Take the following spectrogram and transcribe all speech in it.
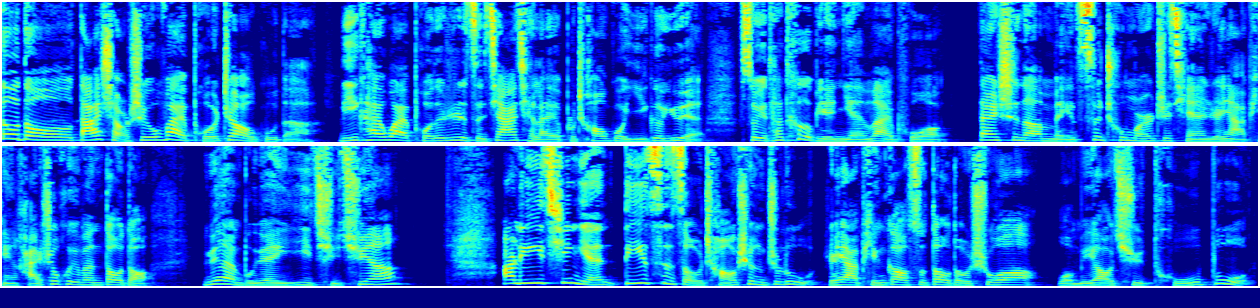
豆豆打小是由外婆照顾的，离开外婆的日子加起来也不超过一个月，所以他特别黏外婆。但是呢，每次出门之前，任亚萍还是会问豆豆愿不愿意一起去啊。二零一七年第一次走朝圣之路，任亚平告诉豆豆说：“我们要去徒步，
